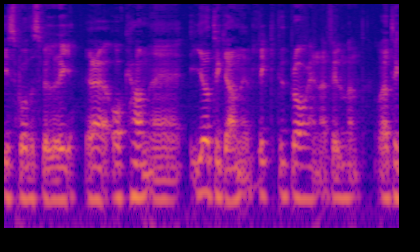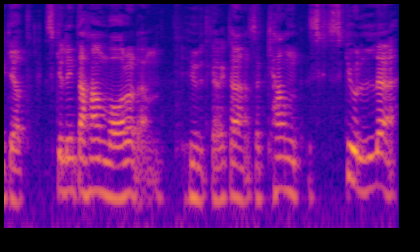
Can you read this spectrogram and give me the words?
i skådespeleri. Eh, Och han, eh, jag tycker han är riktigt bra i den här filmen. Och jag tycker att skulle inte han vara den huvudkaraktären så kan, skulle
